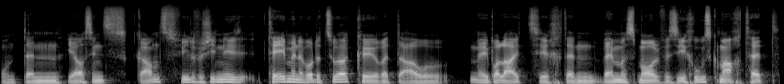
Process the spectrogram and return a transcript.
Und dann ja, sind es ganz viele verschiedene Themen, die dazugehören. Auch man überlegt sich dann, wenn man es mal für sich ausgemacht hat,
